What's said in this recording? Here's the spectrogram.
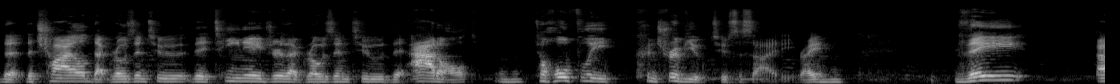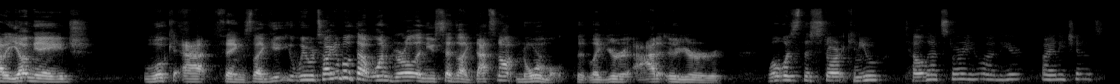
the the child that grows into the teenager that grows into the adult Mhm. to hopefully contribute to society, right? Mhm. They at a young age look at things like you, we were talking about that one girl and you said like that's not normal to like your at your what was the story can you tell that story on here by any chance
